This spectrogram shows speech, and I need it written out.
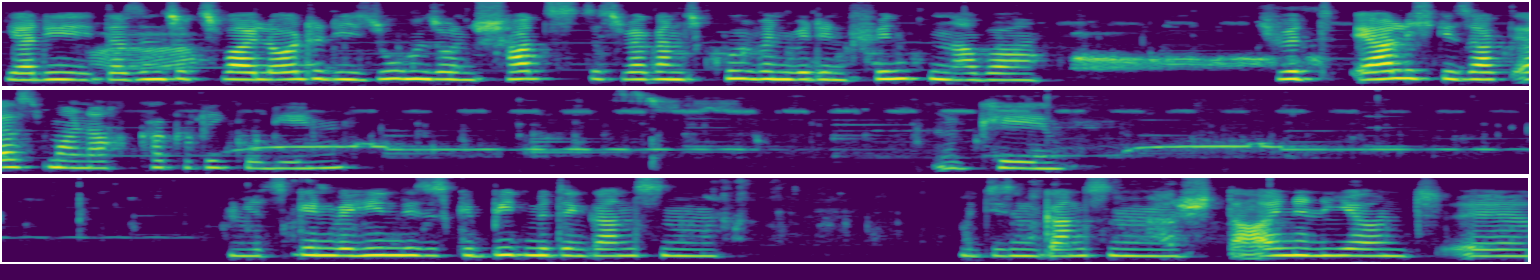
Ja, die, da sind so zwei Leute, die suchen so einen Schatz. Das wäre ganz cool, wenn wir den finden, aber ich würde ehrlich gesagt erstmal nach Kakariko gehen. Okay. Jetzt gehen wir hier in dieses Gebiet mit den ganzen, mit diesen ganzen Steinen hier und äh,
